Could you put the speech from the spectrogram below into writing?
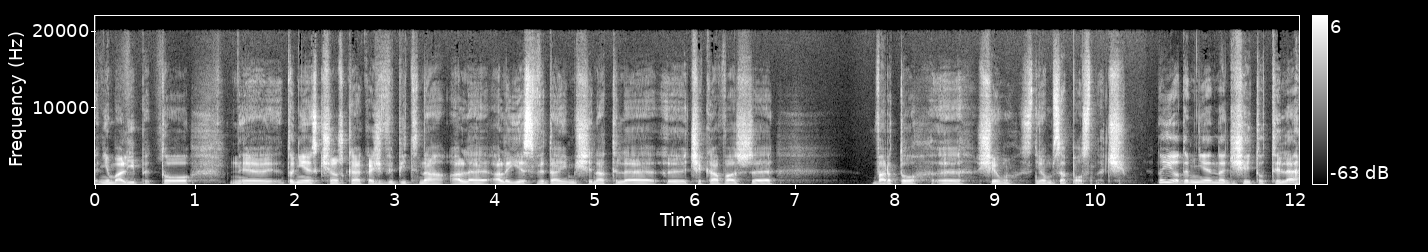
e, nie ma lipy. To, to nie jest książka jakaś wybitna, ale, ale jest wydaje mi się na tyle ciekawa, że warto się z nią zapoznać. No i ode mnie na dzisiaj to tyle.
